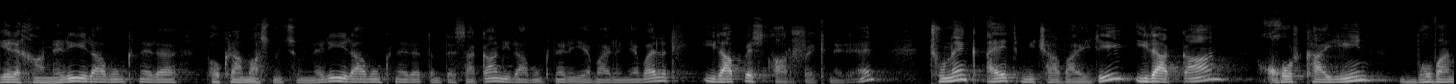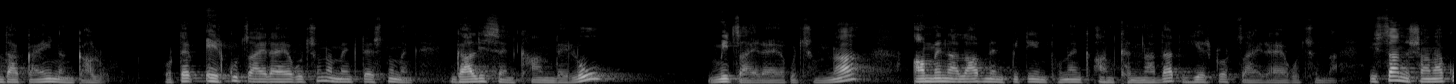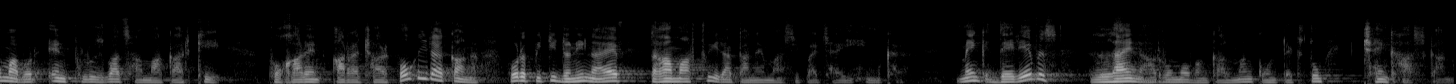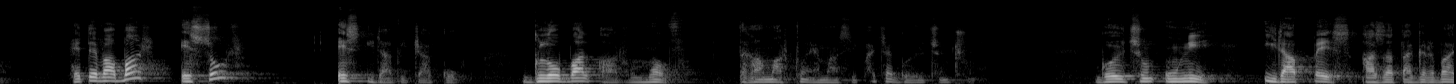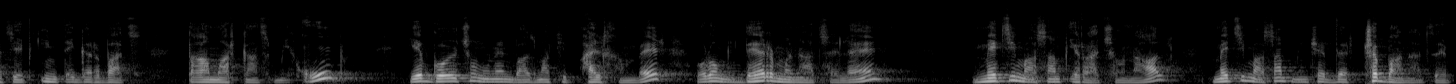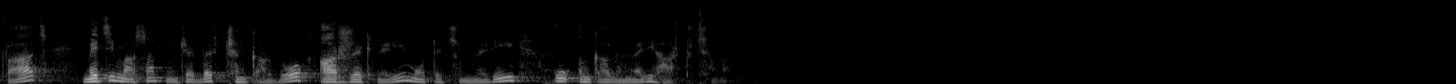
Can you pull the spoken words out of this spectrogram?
երեխաների իրավունքները, փոքրամասնությունների իրավունքները, տնտեսական իրավունքները եւ այլն եւ այլն իրապես արժեքներ են, ճունենք այդ միջավայրի իրական խորքային բովանդակային ընկալում, որտեղ երկու ծայրահեղությունը մենք տեսնում ենք. գալիս են քանդելու մի ծայրահեղությունն է, ամենալավն են պիտի ընդունենք անքննադատ երկրորդ ծայրահեղությունն է։ Իսկ սա նշանակում է, որ n +1 համակարգի փոխարեն առաջարկվող իրականը, որը պիտի դնի նաև տղամարդու իրական էմանսիպացիայի հիմքը։ Մենք դերևս լայն առումով ընկալման կոնտեքստում չենք հասկանում։ Հետևաբար, այսօր այս իրավիճակում գլոբալ առումով տղամարդու էմանսիպացիա գոյություն չունի գոյություն ունի իրապես ազատագրված եւ ինտեգրված տղամարդկանց մի խումբ եւ գոյություն ունեն բազմաթիվ այլ խմբեր, որոնք դեռ մնացել են մեծի մասամբ իրացիոնալ, մեծի մասամբ մինչև վեր չբանաձևված, մեծի մասամբ մինչև վեր չընկալվող արժեքների, մոտեցումների ու ընկալումների հարթություն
